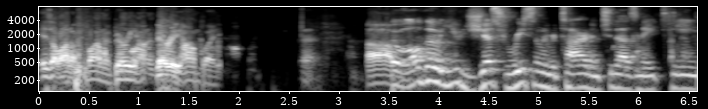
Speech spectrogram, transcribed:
is a lot of fun and very very humbling. Um, so, although you just recently retired in 2018,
